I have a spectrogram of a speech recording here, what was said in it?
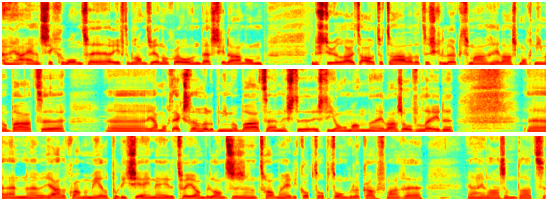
ja, ernstig gewond. heeft de brandweer nog wel hun best gedaan om de bestuurder uit de auto te halen. Dat is gelukt, maar helaas mocht niet baat... ja, mocht extra hulp niet meer baten en is de, is de jongeman helaas overleden. En ja, er kwamen meerdere politie-eenheden, twee ambulances en een traumahelikopter op het ongeluk af. Maar ja, helaas inderdaad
